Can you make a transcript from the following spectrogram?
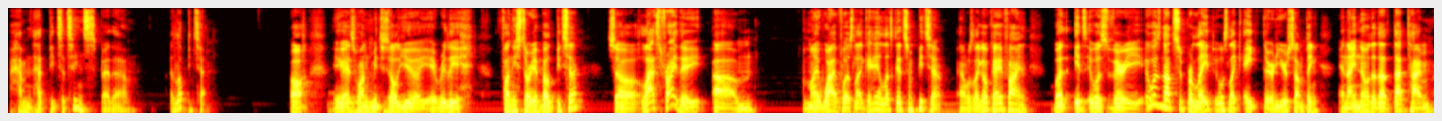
I haven't had pizza since, but uh, I love pizza. Oh, you guys want me to tell you a, really funny story about pizza? So last Friday, um, my wife was like, "Hey, let's get some pizza." And I was like, "Okay, fine." But it it was very it was not super late. It was like 8:30 or something, and I know that at that time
